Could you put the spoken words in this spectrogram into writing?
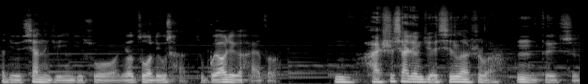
他就下定决心就说要做流产，就不要这个孩子了。嗯，还是下定决心了是吧？嗯，对是。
